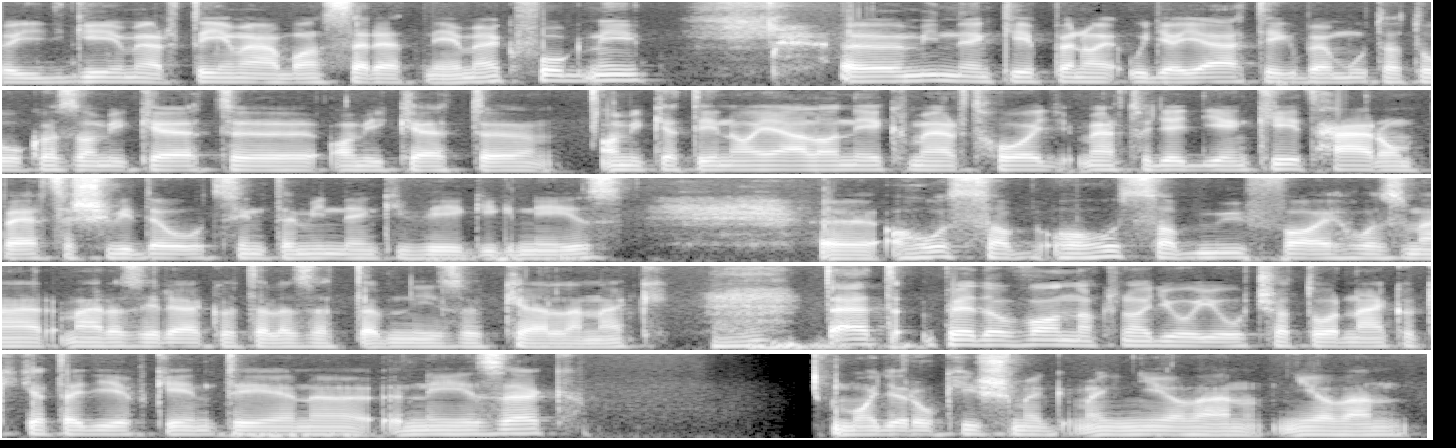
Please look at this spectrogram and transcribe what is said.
így gamer témában szeretné megfogni, Mindenképpen a, ugye a játékbemutatók az, amiket, amiket, amiket én ajánlanék, mert hogy, mert hogy egy ilyen két-három perces videót szinte mindenki végignéz. A hosszabb, a hosszabb műfajhoz már, már azért elkötelezettebb nézők kellenek. Mm. Tehát például vannak nagyon jó csatornák, akiket egyébként én nézek, magyarok is, meg, meg nyilván, nyilván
